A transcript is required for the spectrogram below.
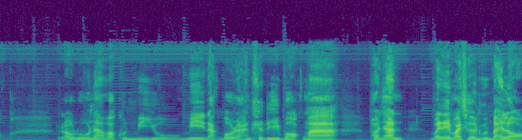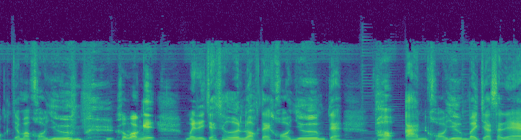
ก เรารู้นะว่าคุณมีอยู่มีนักโบราณคดีบอกมา เพราะฉะนั้นไม่ได้มาเชิญคุณไปหรอกจะมาขอยืม เขาบอกงี้ไม่ได้จะเชิญหรอกแต่ขอยืม แต่เพราะการขอยืมไปจัดแสดง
